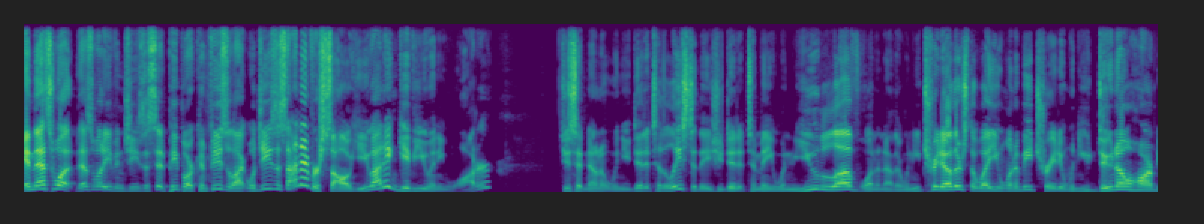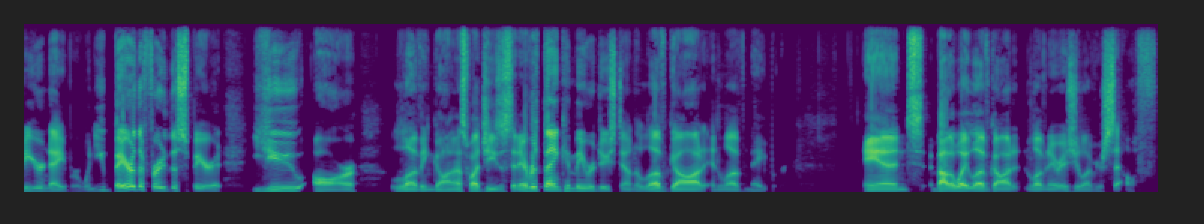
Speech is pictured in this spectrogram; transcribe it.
And that's what that's what even Jesus said. People are confused. They're like, well, Jesus, I never saw you. I didn't give you any water. Jesus said, no, no, when you did it to the least of these, you did it to me. When you love one another, when you treat others the way you want to be treated, when you do no harm to your neighbor, when you bear the fruit of the Spirit, you are loving God. That's why Jesus said everything can be reduced down to love God and love neighbor. And by the way, love God love neighbor as you love yourself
